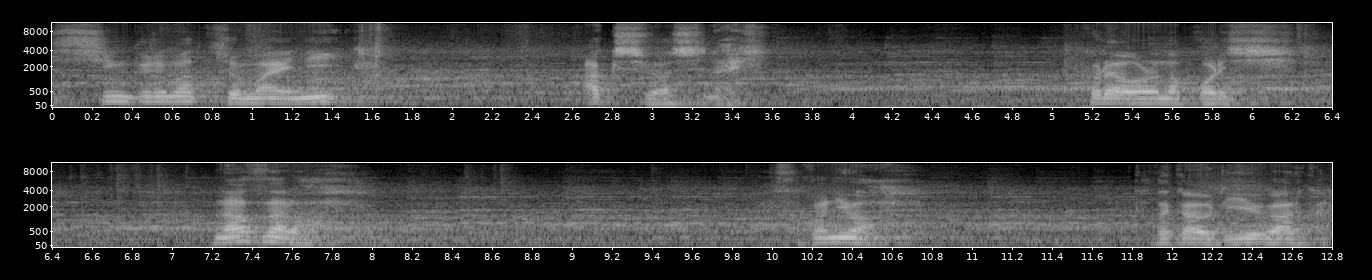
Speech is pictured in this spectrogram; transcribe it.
シングルマッチを前に握手はしない。これは俺のポリシー。なぜならそこには戦う理由があるから、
